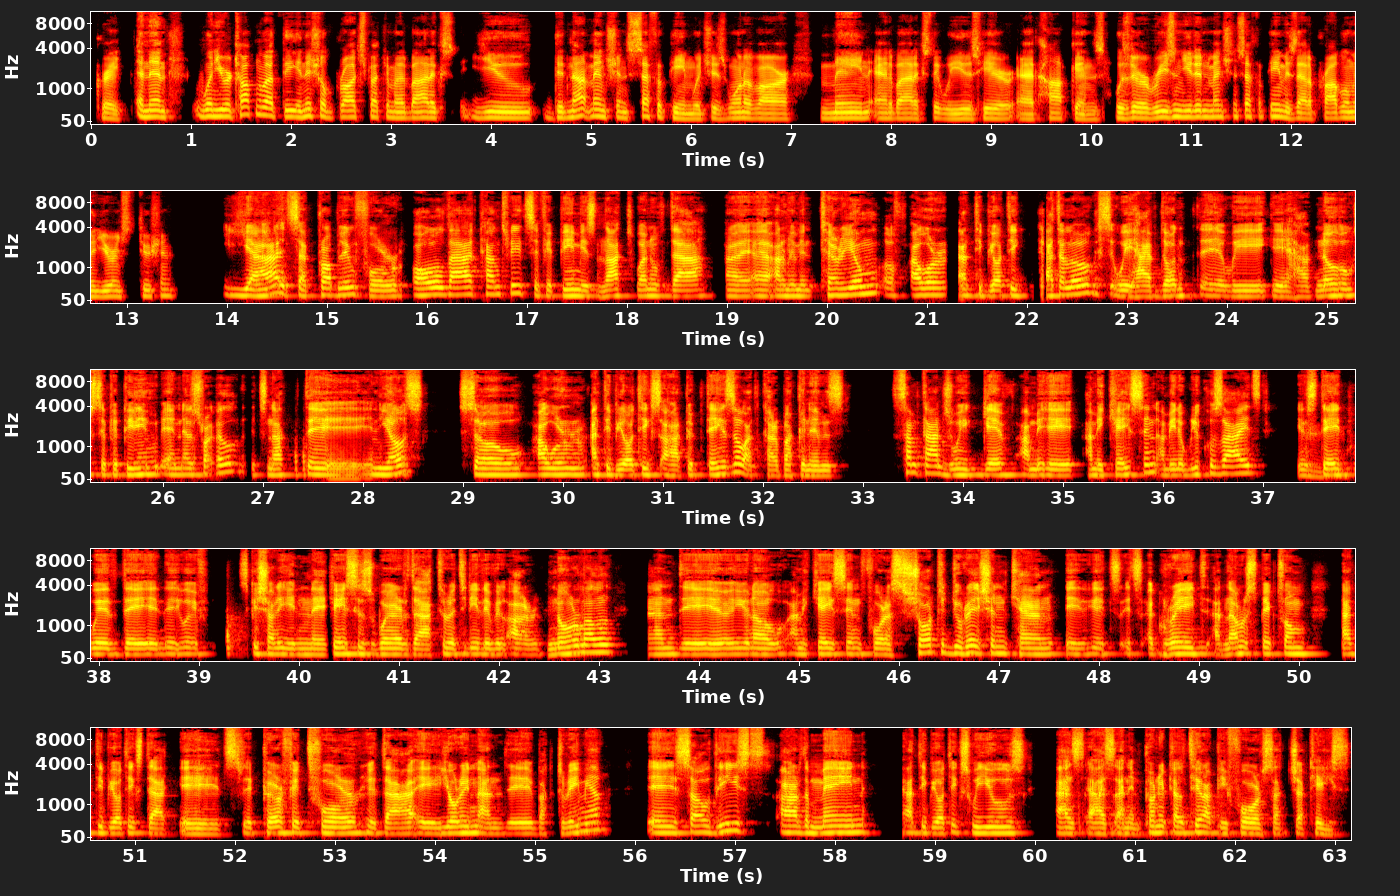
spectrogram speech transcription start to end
Great. And then when you were talking about the initial broad spectrum antibiotics, you did not mention cefepime, which is one of our main antibiotics that we use here at Hopkins. Was there a reason you didn't mention cefepime? Is that a problem at your institution? Yeah, it's a problem for all the countries. Cefepime is not one of the uh, uh, armamentarium of our antibiotic catalogs. We have don't uh, we uh, have no cefepime in Israel. It's not uh, in use. So our antibiotics are piptazo and carbapenems. Sometimes we give ami- amikacin, aminoglycosides, instead mm-hmm. with the, with, especially in cases where the creatinine level are normal and uh, you know amikacin for a short duration can it's it's a great a narrow spectrum antibiotics that it's perfect for the urine and the bacteremia uh, so these are the main antibiotics we use as, as an empirical therapy for such a case.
